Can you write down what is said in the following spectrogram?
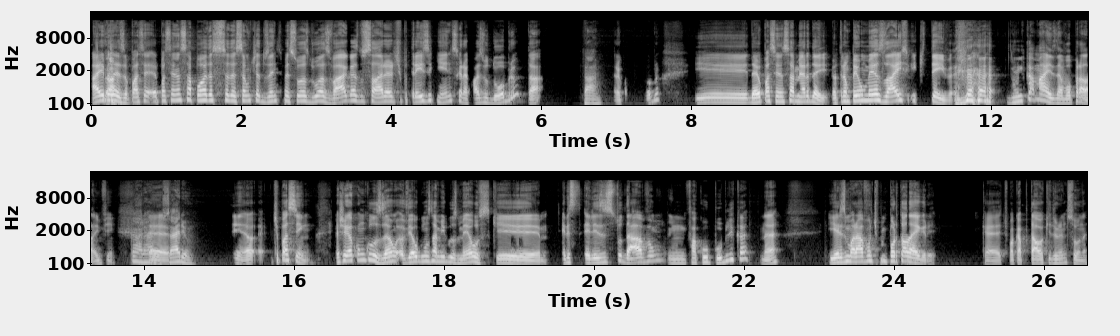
Aí, Tá. beleza, eu passei, eu passei nessa porra dessa seleção que tinha 200 pessoas, duas vagas, o salário era tipo 3.500, que era quase o dobro, tá? Tá. E daí eu passei nessa merda aí. Eu trampei um mês lá e, e quitei, velho. Nunca mais, né? Vou pra lá, enfim. Caralho, É. sério? Eu- tipo assim, eu cheguei à conclusão, eu vi alguns amigos meus que eles, eles estudavam em facul pública, né? E eles moravam, tipo, em Porto Alegre, que é, tipo, a capital aqui do Rio Grande do Sul, né?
